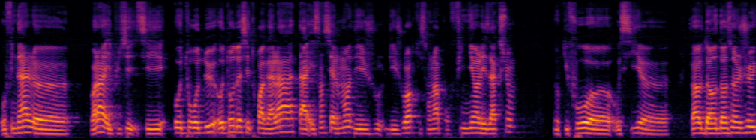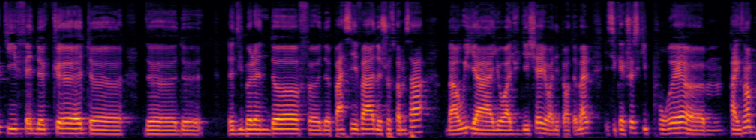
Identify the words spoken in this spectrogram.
au final, euh, voilà. Et puis, c'est autour d'eux, autour de ces trois gars-là, tu as essentiellement des, des joueurs qui sont là pour finir les actions. Donc, il faut euh, aussi, dans, dans un jeu qui est fait de cut, de, de, de dribble and off, de passe de choses comme ça, bah oui, il y, y aura du déchet, il y aura des pertes de balles. Et c'est quelque chose qui pourrait, par exemple,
